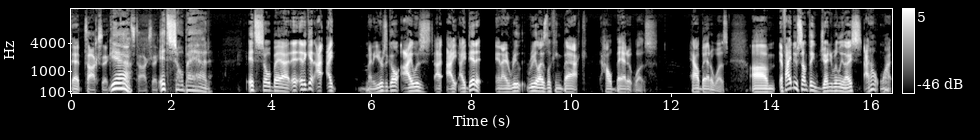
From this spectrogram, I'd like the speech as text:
that Toxic. Yeah. It's toxic. it's so bad. It's so bad. And, and again, I, I many years ago I was I, I, I did it, and I re- realized looking back how bad it was, how bad it was. Um, if I do something genuinely nice, I don't want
